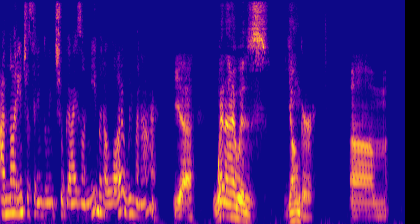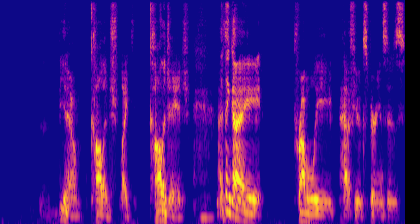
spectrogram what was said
I'm not interested in doing two guys on me, but a lot of women are. Yeah. When I was younger, um, you know, college, like college age, I think I probably had a few experiences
